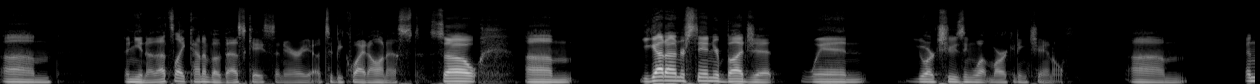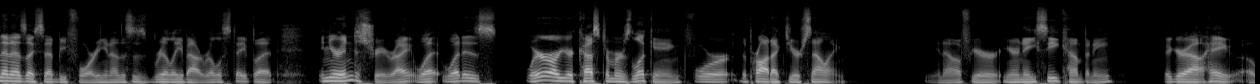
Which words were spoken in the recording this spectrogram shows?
Um, and you know, that's like kind of a best case scenario, to be quite honest. So um, you got to understand your budget when you are choosing what marketing channel. Um, And then, as I said before, you know, this is really about real estate, but in your industry, right? What what is where are your customers looking for the product you're selling? You know, if you're you're an AC company, figure out, hey, uh,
